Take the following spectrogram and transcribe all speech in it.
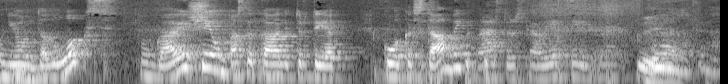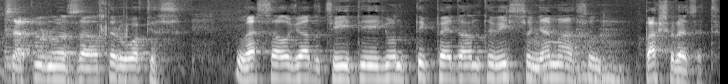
Un jumta loks, un gaiši, un paskat kādi tur tie koka stabi. Vēsturiskā liecība. Jā, cepur no zelta rokas veselu gadu cītīgi un tik pedanti visu ņemās un paši redzat.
